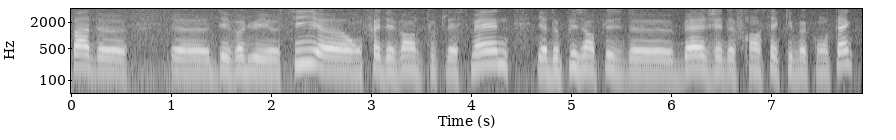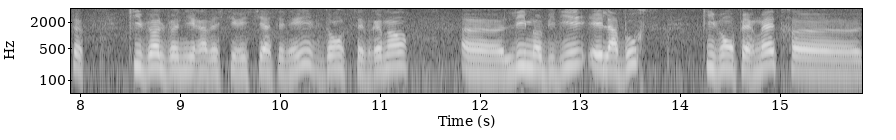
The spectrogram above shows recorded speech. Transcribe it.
pas d'évoluer aussi, on fait des ventes toutes les semaines, il y a de plus en plus de Belges et de Français qui me contactent qui veulent venir investir ici à Tenerife. Donc c'est vraiment l'immobilier et la bourse qui vont permettre euh,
